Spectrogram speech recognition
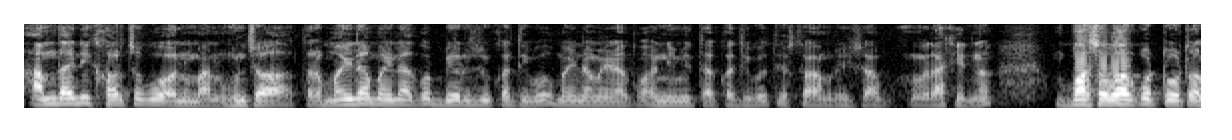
आम्दानी खर्चको अनुमान हुन्छ तर महिना महिनाको बेरुजु कति भयो महिना महिनाको अनियमितता कति भयो त्यस्तो हाम्रो हिसाब राखिन्न। वर्षभरको टोटल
